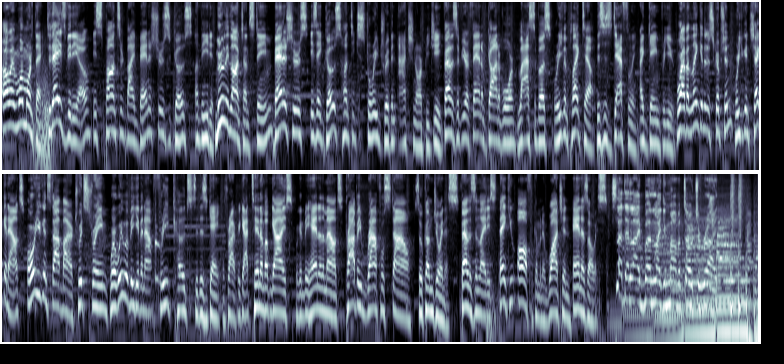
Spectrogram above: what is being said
Oh, and one more thing. Today's video is sponsored by Banishers Ghosts of Eden. Newly launched on Steam, Banishers is a ghost hunting story-driven action RPG. Fellas, if you're a fan of God of War, Last of Us, or even Plague Tale, this is definitely a game for you. We'll have a link in the description where you can check it out, or you can stop by our Twitch stream where we will be giving out free codes to this game. That's right, we got 10 of them, guys. We're gonna be handing them out, probably raffle style, so come join us. Fellas and ladies, thank you all for coming and watching, and as always, Slap that like button like your mama told you right. Thank you.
